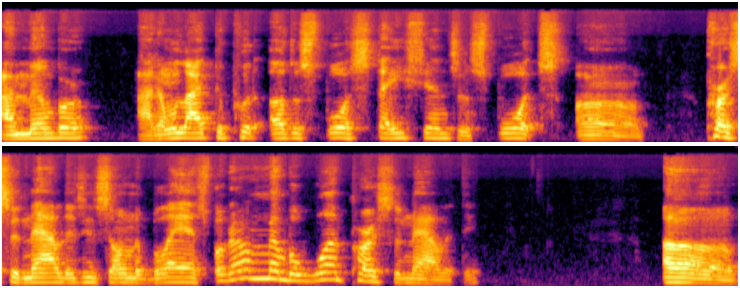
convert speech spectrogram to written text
I remember I don't like to put other sports stations and sports um, personalities on the blast, but I remember one personality. Uh,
